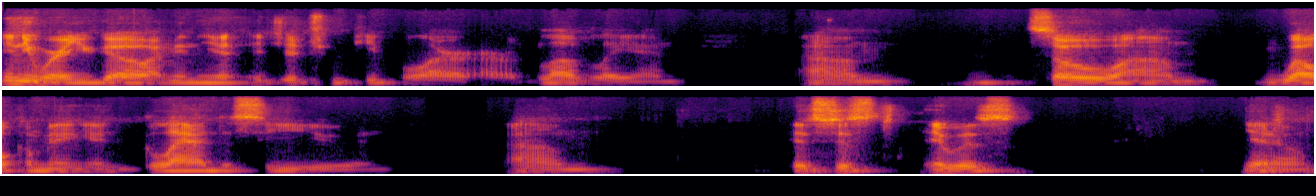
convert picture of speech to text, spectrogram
anywhere you go, I mean, the Egyptian people are, are lovely and um, so um, welcoming and glad to see you. And um, it's just, it was, you know,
